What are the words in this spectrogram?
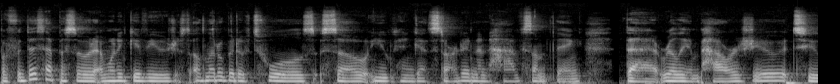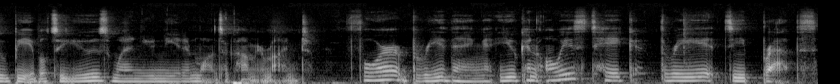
But for this episode, I want to give you just a little bit of tools so you can get started and have something that really empowers you to be able to use when you need and want to calm your mind. For breathing, you can always take three deep breaths.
